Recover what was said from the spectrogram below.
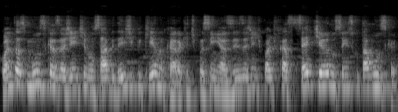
Quantas músicas a gente não sabe desde pequeno, cara, que tipo assim, às vezes a gente pode ficar sete anos sem escutar música.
